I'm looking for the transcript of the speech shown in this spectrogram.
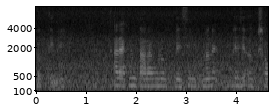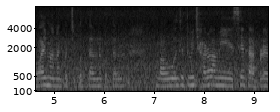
শক্তি নেই। আর এখন তাড়াহুড়ো বেশি মানে বেশি সবাই মানা করছে, করতে হবে না, করতে হবে না। বাবু বলছে, তুমি ছাড়ো, আমি এসে তারপরে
